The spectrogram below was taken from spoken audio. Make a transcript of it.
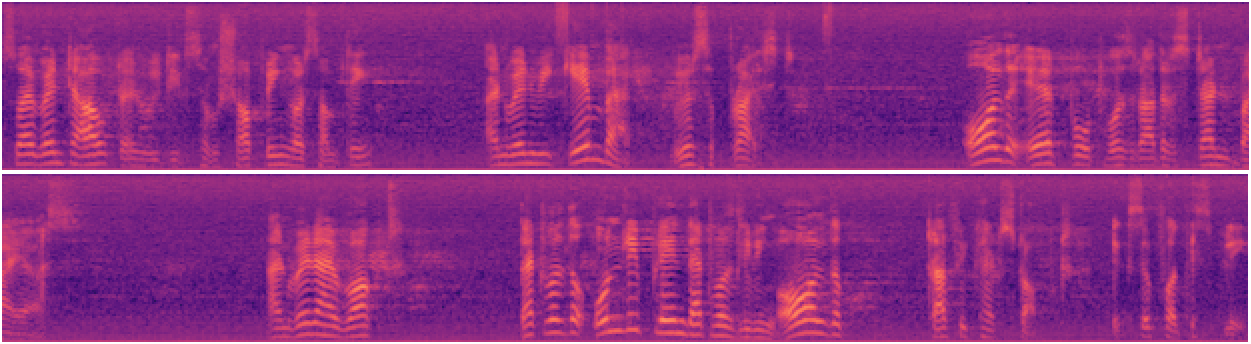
So I went out and we did some shopping or something. And when we came back, we were surprised. all the airport was rather stunned by us. And when I walked, that was the only plane that was leaving. All the traffic had stopped except for this plane.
